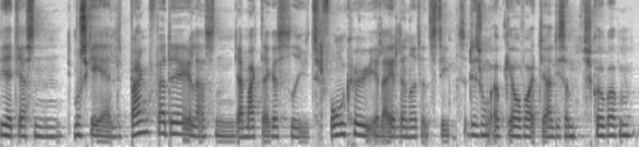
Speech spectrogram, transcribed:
Fordi at jeg sådan, måske er lidt bange for det, eller sådan, jeg magter ikke at sidde i telefonkø, eller et eller andet i den stil. Så det er sådan nogle opgaver, hvor jeg ligesom skubber dem,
